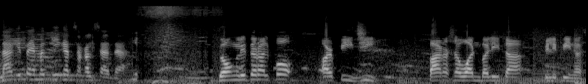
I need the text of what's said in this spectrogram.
lagi tayo mag-ingat sa kalsada. Dong literal po, RPG, para sa One Balita, Pilipinas.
